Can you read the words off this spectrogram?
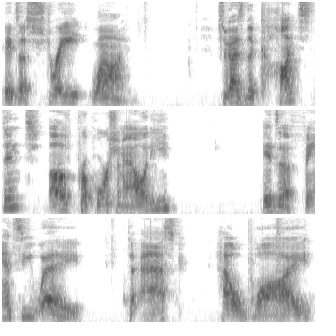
It's a straight line. So guys, the constant of proportionality it's a fancy way to ask how y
